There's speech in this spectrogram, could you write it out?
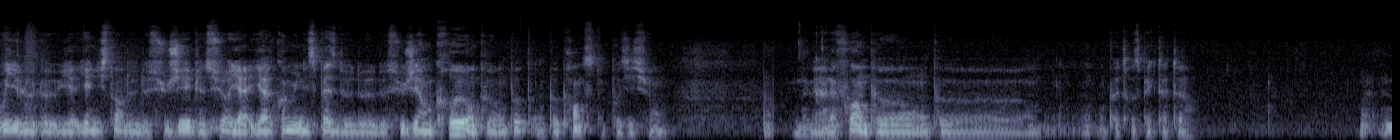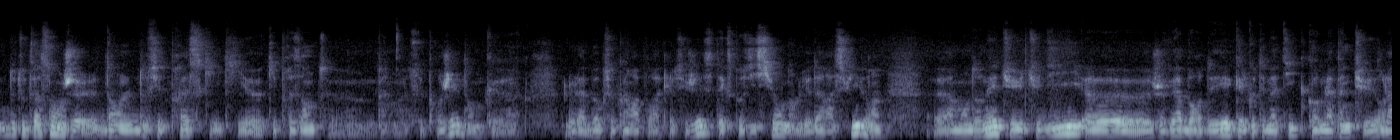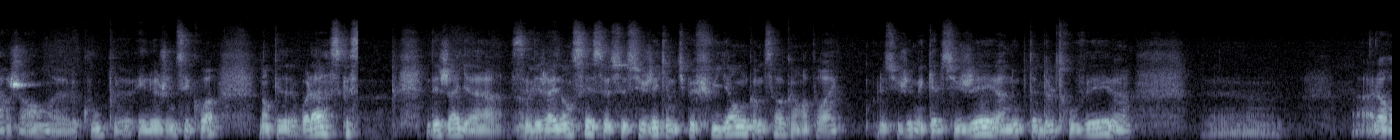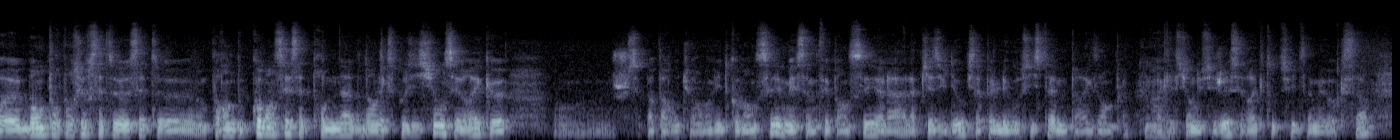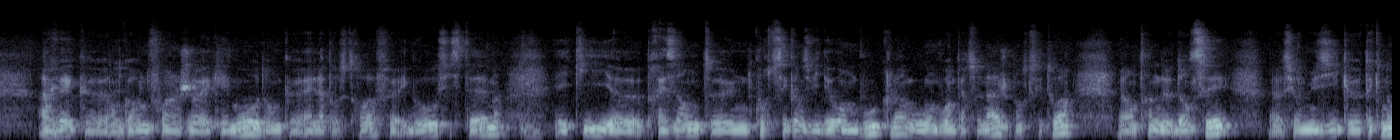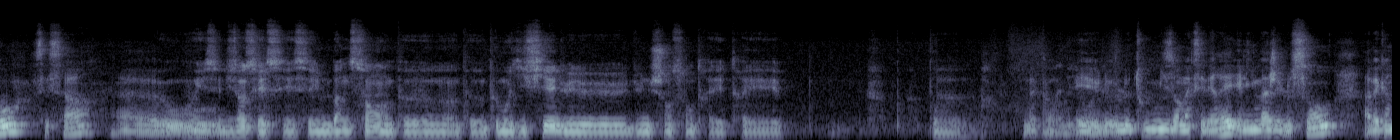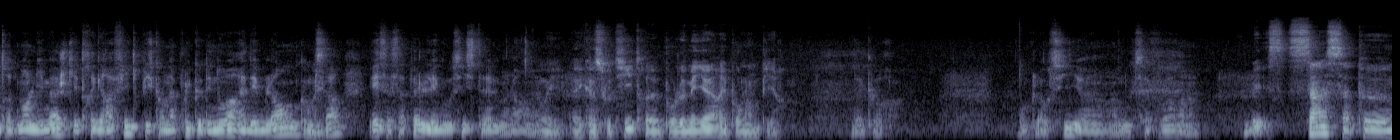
oui, il y, a une histoire de, sujet, bien sûr, il y, a, comme une espèce de, sujet en creux, on peut, on, peut, on peut prendre cette position. Mais à la fois, on peut, on peut, on peut être spectateur. De toute façon, je, dans le dossier de presse qui, qui, euh, présente euh, ben, ce projet, donc euh, le Labox, aucun rapport avec le sujet, cette exposition dans le lieu d'art à suivre, à un moment donné, tu, tu dis je vais aborder quelques thématiques comme la peinture, l'argent, le couple et le je ne sais quoi. Donc voilà, ce que déjà, c'est déjà énoncé ce, ce, sujet qui est un petit peu fuyant comme ça, aucun rapport avec le sujet, mais quel sujet? À nous peut-être de le trouver. Alors euh, bon, pour poursuivre cette, cette euh, pour commencer cette promenade dans l'exposition, c'est vrai que euh, je ne sais pas par où tu as envie de commencer, mais ça me fait penser à la, pièce vidéo qui s'appelle l'écosystème, par exemple. La question du sujet, c'est vrai que tout de suite, ça m'évoque ça avec euh, encore une fois un jeu avec les mots, donc euh, L apostrophe, ego, système, et qui euh, présente une courte séquence vidéo en boucle où on voit un personnage, je pense que c'est toi, en train de danser sur une musique techno, c'est ça Oui, c'est, disons c'est, c'est, une bande son un peu, un peu, un peu modifiée d'une chanson très très D'accord. Et le, tout mis en accéléré, et l'image et le son, avec un traitement de l'image qui est très graphique, puisqu'on n'a plus que des noirs et des blancs, comme ça, et ça s'appelle Lego System. Alors, euh, oui, avec un sous-titre pour le meilleur et pour l'Empire. D'accord. Donc là aussi, euh, à nous de savoir. Euh, Mais ça, ça peut.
